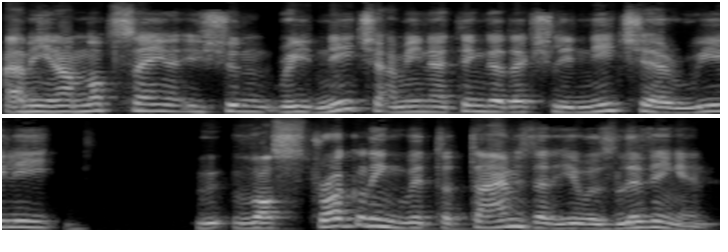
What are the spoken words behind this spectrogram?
I mean, I'm not saying that you shouldn't read Nietzsche. I mean, I think that actually Nietzsche really was struggling with the times that he was living in,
